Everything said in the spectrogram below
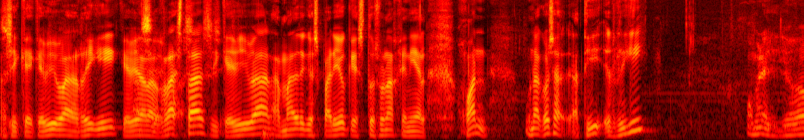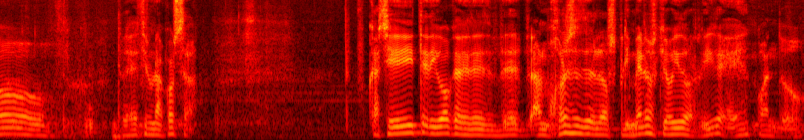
Así que que viva reggae, que viva Así las rastas así, y sí. que viva la madre que os parió, que esto suena genial. Juan, una cosa, ¿a ti reggae? Hombre, yo te voy a decir una cosa. Casi te digo que de- de- a lo mejor es de los primeros que he oído reggae, ¿eh? Cuando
